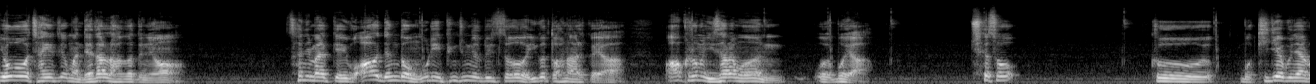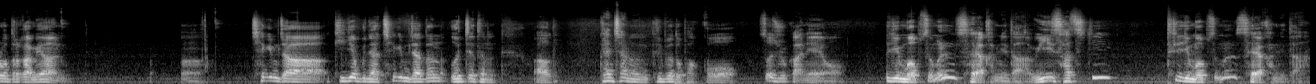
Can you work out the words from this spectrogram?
요 자격증만 내달라 하거든요. 선임할 게 이거 아 냉동 우리 빙충렬도 있어 이것도 하나 할 거야. 아 그러면 이 사람은 어, 뭐야 최소 그 뭐 기계 분야로 들어가면 어, 책임자 기계 분야 책임자든 어쨌든 어, 괜찮은 급여도 받고 써줄 거 아니에요. 틀림없음을 서약합니다. 위 사슬이 틀림없음을 서약합니다.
